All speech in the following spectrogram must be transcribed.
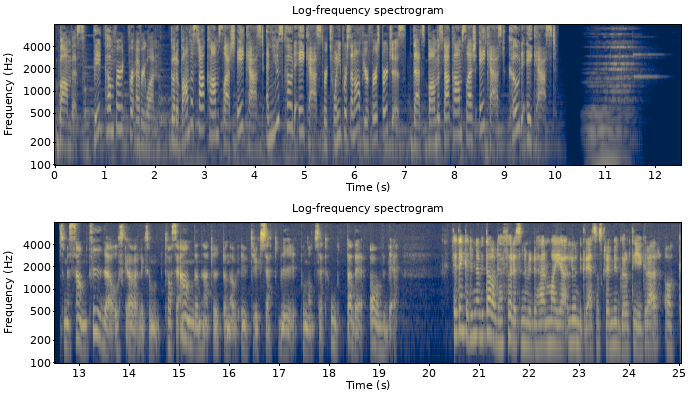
Bombas. Big comfort for everyone. Go to bombas.com slash ACAST and use code ACAST for 20% off your first purchase. That's bombas.com slash ACAST. Code ACAST. som är samtida och ska liksom ta sig an den här typen av uttryckssätt blir på något sätt hotade av det. För jag tänker, när vi talade om det här förra så nämnde du här Maja Lundgren som skrev Myggor och tigrar och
